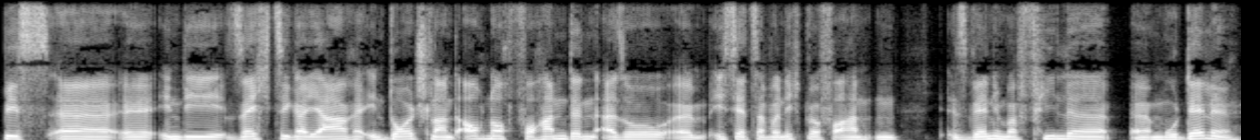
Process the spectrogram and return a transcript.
bis äh, in die 60er Jahre in Deutschland auch noch vorhanden. Also äh, ist jetzt aber nicht mehr vorhanden. Es werden immer viele äh, Modelle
